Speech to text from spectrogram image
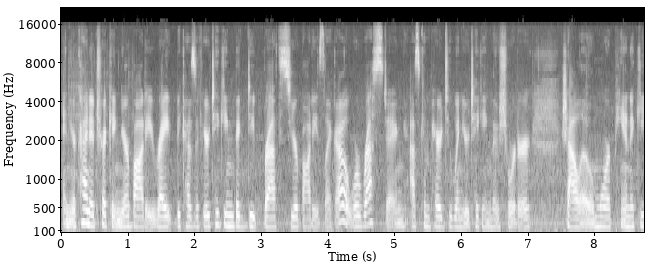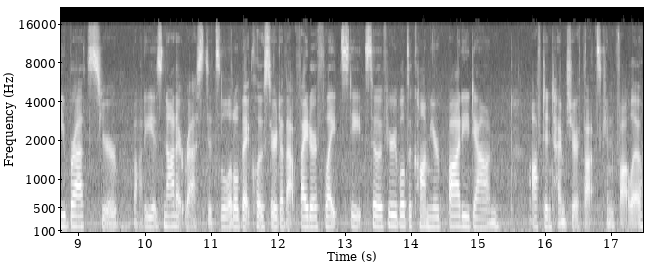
And you're kind of tricking your body, right? Because if you're taking big, deep breaths, your body's like, oh, we're resting, as compared to when you're taking those shorter, shallow, more panicky breaths, your body is not at rest. It's a little bit closer to that fight or flight state. So if you're able to calm your body down, oftentimes your thoughts can follow.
